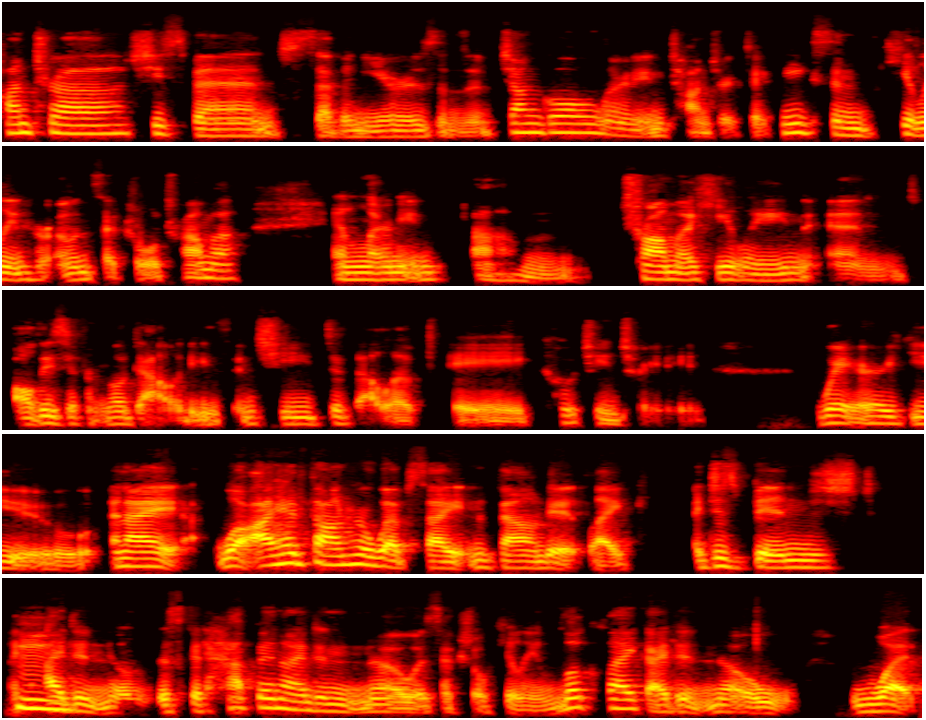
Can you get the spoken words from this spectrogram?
Tantra. She spent seven years in the jungle learning tantric techniques and healing her own sexual trauma and learning um, trauma healing and all these different modalities. And she developed a coaching training where you, and I, well, I had found her website and found it like, I just binged. Like, mm. I didn't know this could happen. I didn't know what sexual healing looked like. I didn't know what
